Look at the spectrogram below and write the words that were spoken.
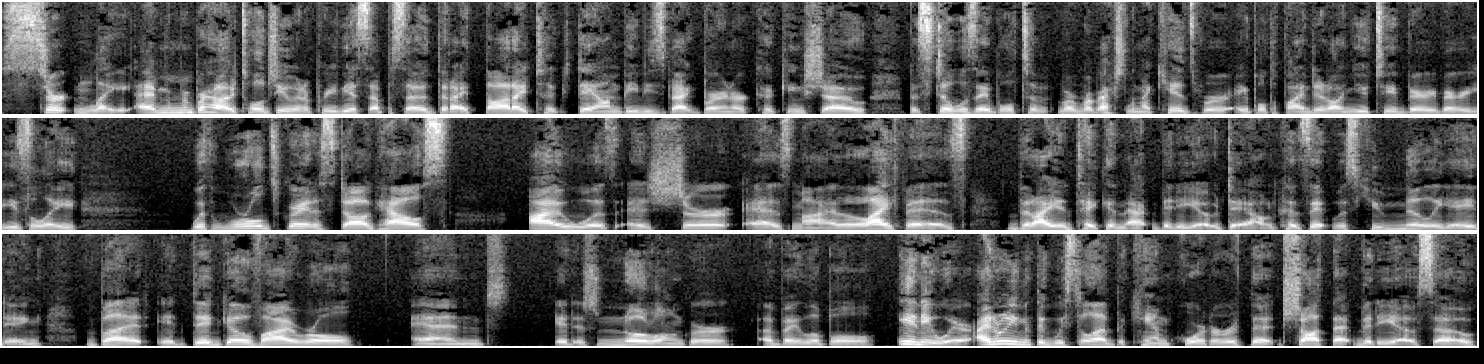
certainly. I remember how I told you in a previous episode that I thought I took down BB's Back Burner cooking show, but still was able to, actually, my kids were able to find it on YouTube very, very easily. With World's Greatest Doghouse, I was as sure as my life is that I had taken that video down because it was humiliating, but it did go viral and it is no longer available anywhere. I don't even think we still have the camcorder that shot that video. So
